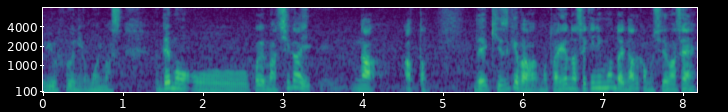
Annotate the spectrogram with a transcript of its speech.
いうふうに思います。でもこれ間違いがあった。で気づけばもう大変な責任問題になるかもしれません。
